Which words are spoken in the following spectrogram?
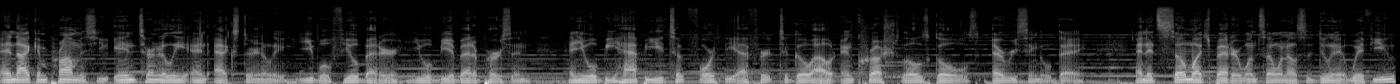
And I can promise you, internally and externally, you will feel better, you will be a better person, and you will be happy you took forth the effort to go out and crush those goals every single day. And it's so much better when someone else is doing it with you,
